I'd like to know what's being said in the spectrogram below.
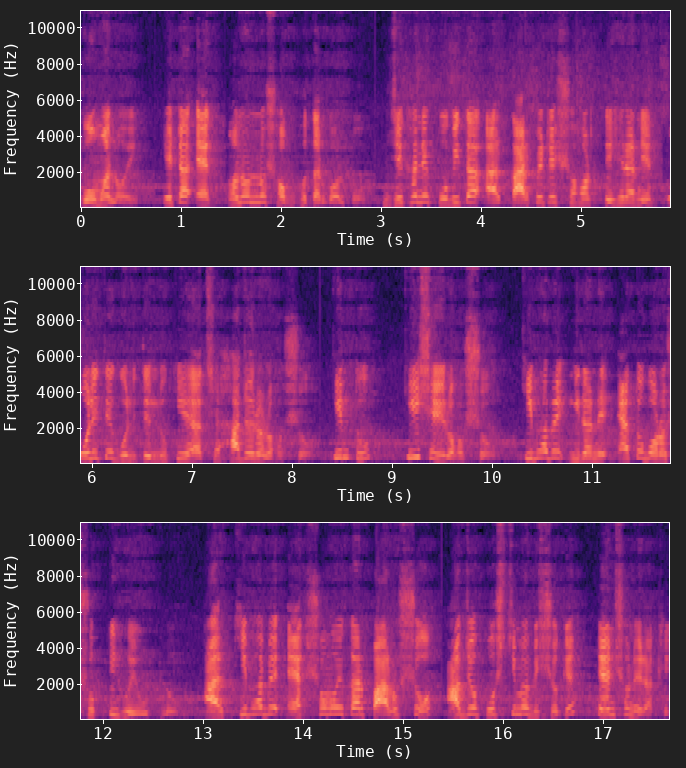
বোমা নয় এটা এক অনন্য সভ্যতার গল্প, যেখানে কবিতা আর কার্পেটের শহর তেহরানের অলিতে গলিতে লুকিয়ে আছে হাজারো রহস্য। কিন্তু কি সেই রহস্য? কীভাবে ইরানে এত বড় শক্তি হয়ে উঠল? আর কীভাবে এক সময়কার পারস্য আজও পশ্চিমা বিশ্বকে টেনশনে রাখে?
